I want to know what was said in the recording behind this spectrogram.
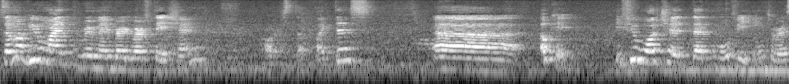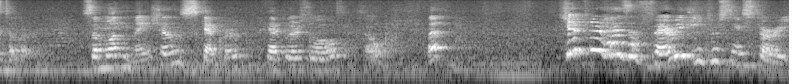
Some of you might remember gravitation or stuff like this. Uh, okay, if you watch it, that movie Interstellar, someone mentions Kepler, Kepler's laws and so on. But Kepler has a very interesting story.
